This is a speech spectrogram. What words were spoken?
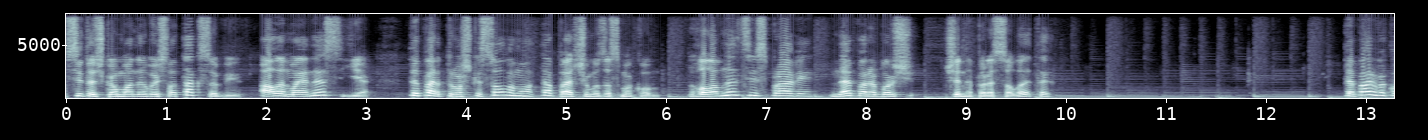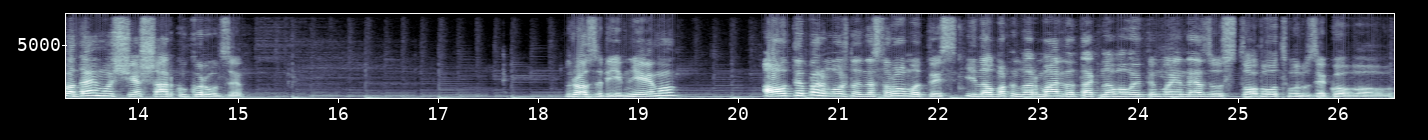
Сіточка в мене вийшла так собі, але майонез є. Тепер трошки солимо та перчимо за смаком. Головне в цій справі не переборщ чи не пересолити. Тепер викладаємо ще шар кукурудзи. Розрівнюємо. А от тепер можна не соромитись і нормально так навалити майонезу з того отвору, з якого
